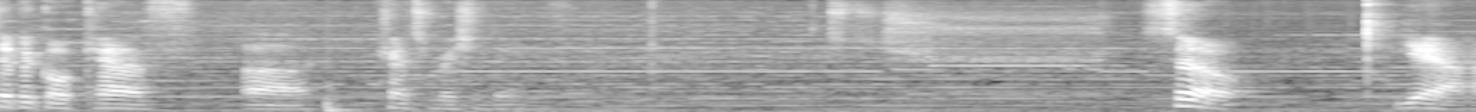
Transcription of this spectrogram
Typical Cav uh, transformation thing. So, yeah.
